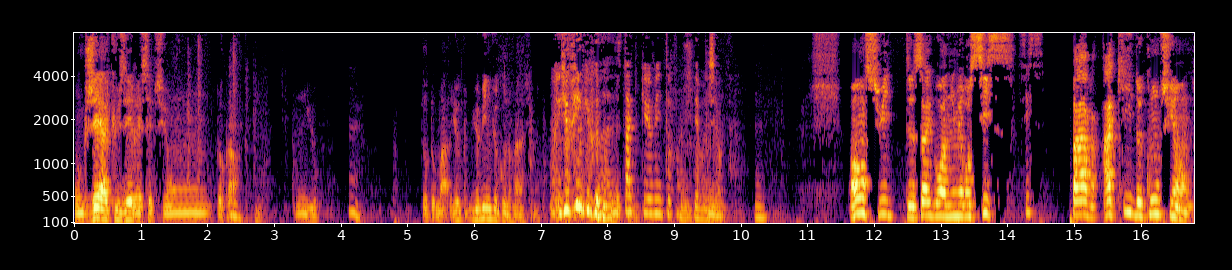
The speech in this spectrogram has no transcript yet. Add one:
Donc, j'ai accusé réception とか、言ううんちょっと、まあ、よく郵便局の話ね。郵便局なんです。宅急便とかにでもしよう。 Ensuite, 最後は numéro 6. シス。 Par acquis de conscience.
